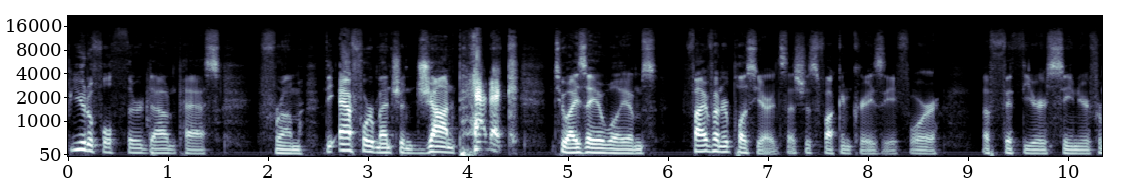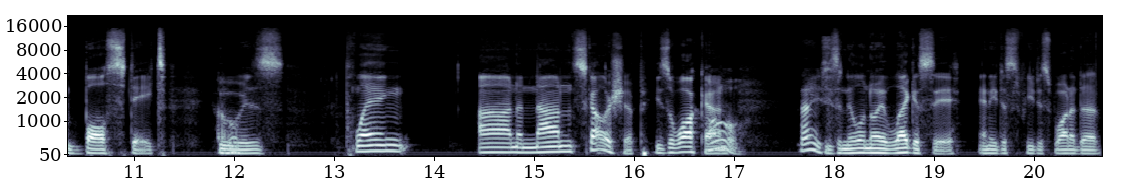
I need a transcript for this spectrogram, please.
beautiful third down pass from the aforementioned John Paddock to Isaiah Williams. 500 plus yards. That's just fucking crazy for a fifth year senior from Ball State who is Oh. playing on a non scholarship. He's a walk on. Oh, nice. He's an Illinois legacy, and he just he just wanted to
